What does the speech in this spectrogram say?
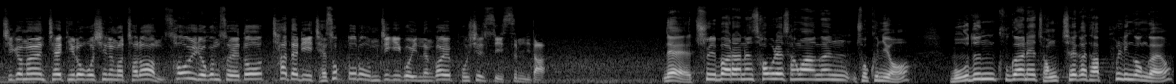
지금은 제 뒤로 보시는 것처럼 서울 요금소에도 차들이 제속도로 움직이고 있는 걸 보실 수 있습니다. 네, 출발하는 서울의 상황은 좋군요. 모든 구간의 정체가 다 풀린 건가요?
